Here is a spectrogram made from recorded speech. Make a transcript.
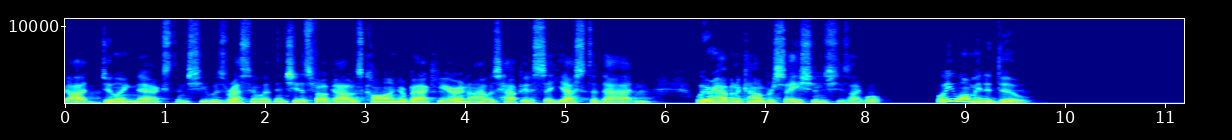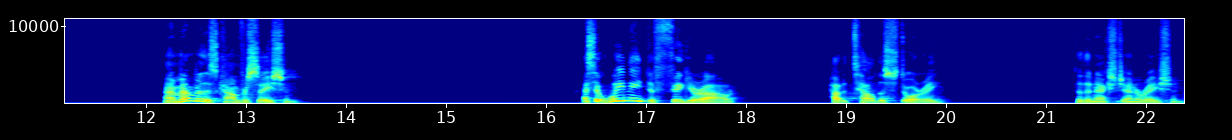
God doing next? And she was wrestling with it. And she just felt God was calling her back here. And I was happy to say yes to that. And we were having a conversation. She's like, Well, what do you want me to do? I remember this conversation. I said, we need to figure out how to tell the story to the next generation.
